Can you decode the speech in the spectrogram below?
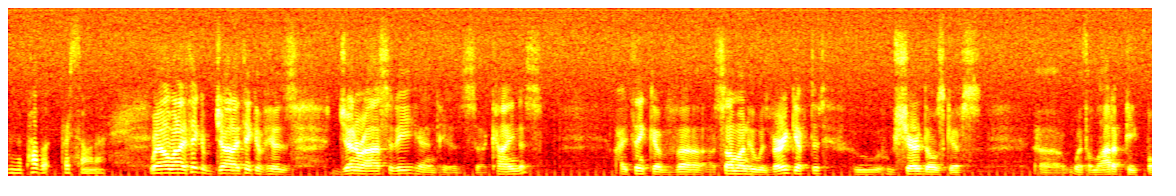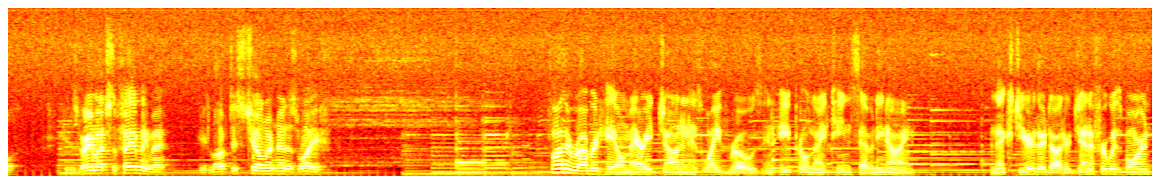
in the public persona. Well, when I think of John, I think of his generosity and his uh, kindness. I think of uh, someone who was very gifted, who, who shared those gifts uh, with a lot of people. He was very much the family man. He loved his children and his wife. Father Robert Hale married John and his wife Rose in April 1979. The next year, their daughter Jennifer was born,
